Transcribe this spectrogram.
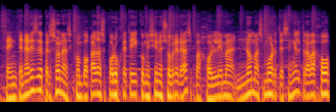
Centenares de personas convocadas por UGT y comisiones obreras bajo el lema No más muertes en el trabajo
